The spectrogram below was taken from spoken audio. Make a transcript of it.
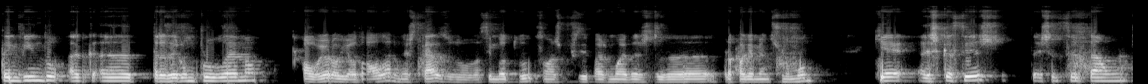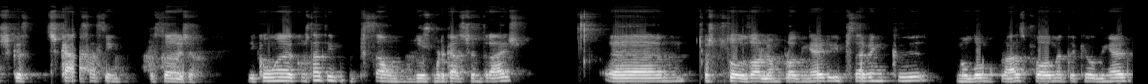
tem vindo a, a, trazer um problema ao euro e ao dólar, neste caso, acima de tudo, que são as principais moedas de, para pagamentos no mundo, que é a escassez deixa de ser tão escassa assim. Ou seja, e com a constante impressão dos mercados centrais, uh, as pessoas olham para o dinheiro e percebem que no longo prazo, provavelmente aquele dinheiro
